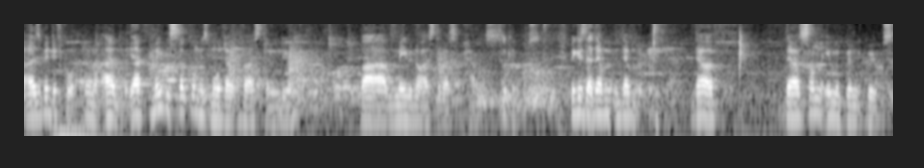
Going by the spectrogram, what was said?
uh, it's a bit difficult. I don't know. Uh, yeah, maybe Stockholm is more diverse than Lyon, but maybe not as diverse as Paris. Okay. Because there, there, there, there are there are some immigrant groups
